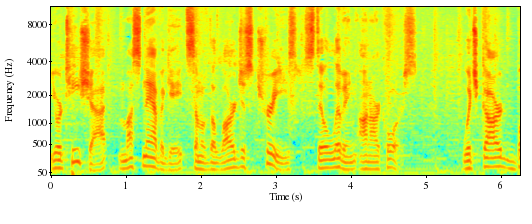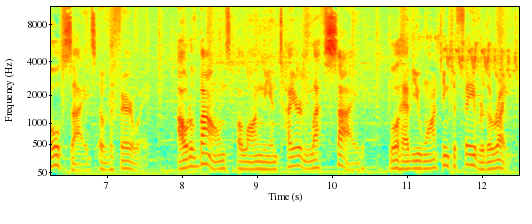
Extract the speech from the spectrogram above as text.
Your tee shot must navigate some of the largest trees still living on our course, which guard both sides of the fairway. Out of bounds along the entire left side will have you wanting to favor the right.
